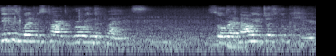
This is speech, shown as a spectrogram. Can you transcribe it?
This is when we start growing the plants. So right now you just look here.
